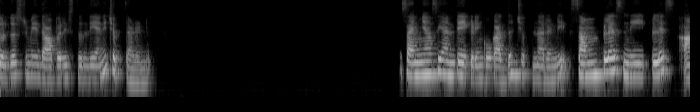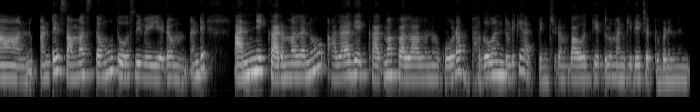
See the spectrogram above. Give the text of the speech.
దురదృష్టమే దాపరిస్తుంది అని చెప్తాడండి. సన్యాసి అంటే ఇక్కడ ఇంకొక అర్థం చెప్తున్నారండి. సమ్ ప్లస్ నీ ప్లస్ ఆన్ అంటే సమస్తము తోసివేయడం. అంటే అన్ని కర్మలను అలాగే కర్మ ఫలాలను కూడా భగవంతుడికి అర్పించడం. భగవద్గీతలో మనకి ఇదే చెప్పబడిందండి.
